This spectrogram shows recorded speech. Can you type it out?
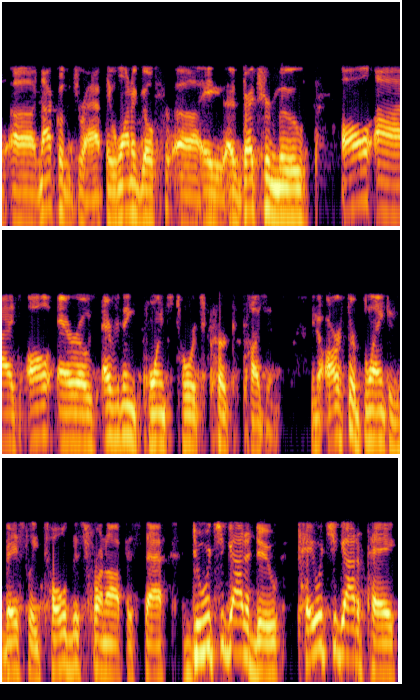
uh, not go to draft. They want to go for uh, a, a veteran move. All eyes, all arrows, everything points towards Kirk Cousins. You know, Arthur Blank has basically told this front office staff, do what you got to do, pay what you got to pay,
